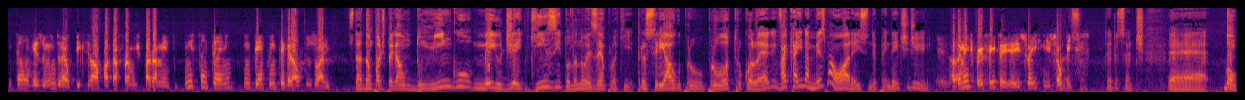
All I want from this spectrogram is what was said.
Então, resumindo, né, o Pix é uma plataforma de pagamento instantâneo em tempo integral para o usuário. O cidadão pode pegar um domingo, meio-dia e 15, estou dando um exemplo aqui, transferir algo para o outro colega e vai cair na mesma hora, é isso, independente de. Exatamente, perfeito, é isso aí, isso é o Pix. Interessante. É, bom,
